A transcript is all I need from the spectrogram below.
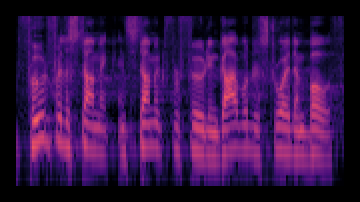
Food for the stomach and stomach for food, and God will destroy them both.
